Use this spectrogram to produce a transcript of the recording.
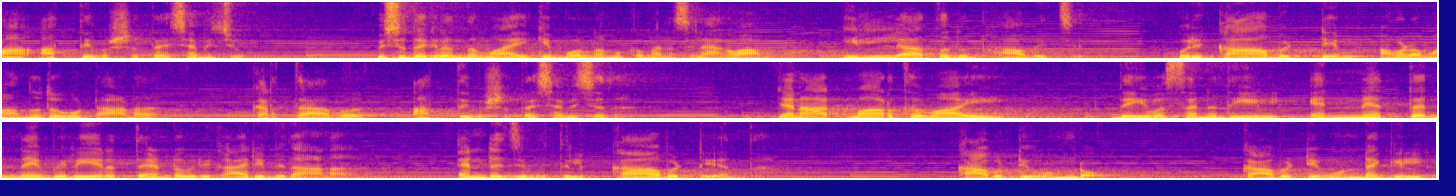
ആ അത്തിവൃക്ഷത്തെ ശപിച്ചു? വിശുദ്ധ ഗ്രന്ഥം വായിക്കുമ്പോൾ നമുക്ക് മനസ്സിലാകാം ഇല്ലാത്തത് ഭാവിച്ച് ഒരു കാപട്യം അവിടെ വന്നതുകൊണ്ടാണ് കർത്താവ് അത്തിവിഷത്തെ ശവിച്ചത് ഞാൻ ആത്മാർത്ഥമായി ദൈവസന്നിധിയിൽ എന്നെ തന്നെ വിലയിരുത്തേണ്ട ഒരു കാര്യം ഇതാണ്. എന്റെ ജീവിതത്തിൽ കാപട്ടി എന്താ? കാപട്ടി ഉണ്ടോ? കാപട്യം ഉണ്ടെങ്കിൽ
